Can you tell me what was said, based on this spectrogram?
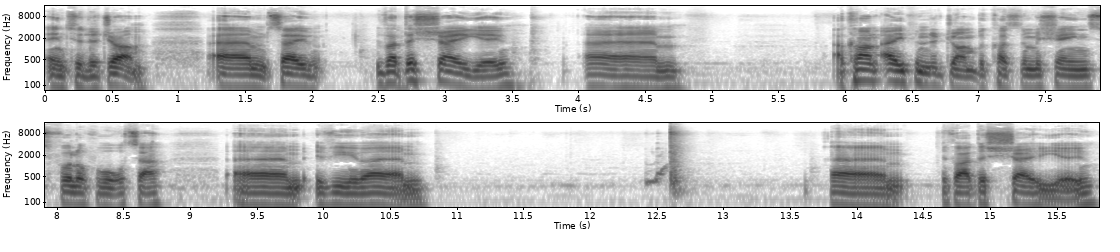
into the drum. Um, so if I just show you, um, I can't open the drum because the machine's full of water. Um, if you um, if I just show you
